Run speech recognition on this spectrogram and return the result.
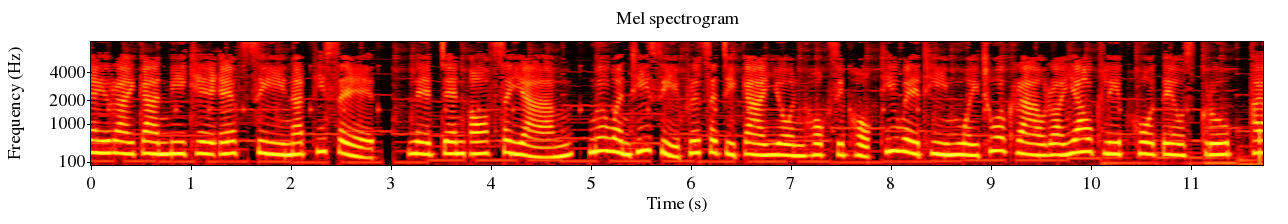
ในรายการ BKFC นัดพิเศษ Legend of Siam เมื่อวันที่ 4 พฤศจิกายน 66 ที่เวทีมวยชั่วคราวรอยัลคลิฟโฮเทลส์กรุ๊ปพั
